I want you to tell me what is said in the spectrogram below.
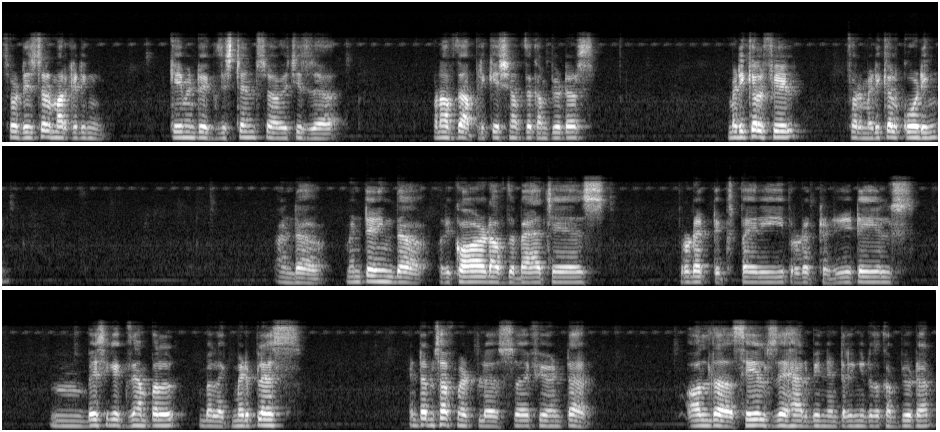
So digital marketing came into existence, uh, which is uh, one of the application of the computers. Medical field for medical coding and uh, maintaining the record of the batches, product expiry, product details. Mm, basic example like MedPlus. In terms of MedPlus, if you enter all the sales they have been entering into the computer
